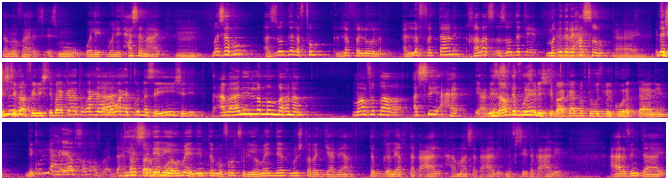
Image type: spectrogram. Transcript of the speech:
لا ما فارس اسمه وليد وليد حسن هاي. مسكوا الزول ده لفهم اللفة الأولى. اللفة الثانية خلاص الزول ده تعب ما قدر يحصله. آه. في, ده شنو الاشتبا... ده؟ في الاشتباكات واحد على آه. واحد كنا سيئين شديد. تعبانين لما بهناك ما في طاقة. السي يعني إذا ما بتفوز. بالاشتباكات ما بتفوز بالكورة الثانية. دي كلها حياة خلاص بعد. دي هسه ديل المباراة. يومين. انت المفروض في اليومين ديل مش ترجع لياقتك. تبقى لياقتك عالي حماسك عالي نفسيتك عالية. عارف انت هاي؟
